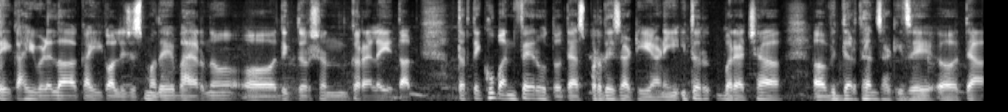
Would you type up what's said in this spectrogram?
ते काही वेळेला काही कॉलेजेसमध्ये बाहेरनं दिग्दर्शन करायला येतात. तर ते खूप अनफेअर होतं त्या स्पर्धेसाठी आणि इतर बऱ्याचशा विद्यार्थ्यांसाठी जे त्या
